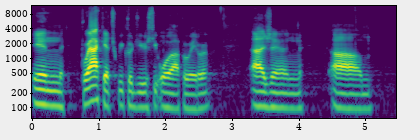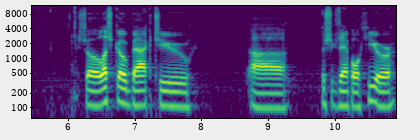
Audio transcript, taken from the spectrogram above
in brackets, we could use the OR operator, as in, um, so let's go back to uh, this example here.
